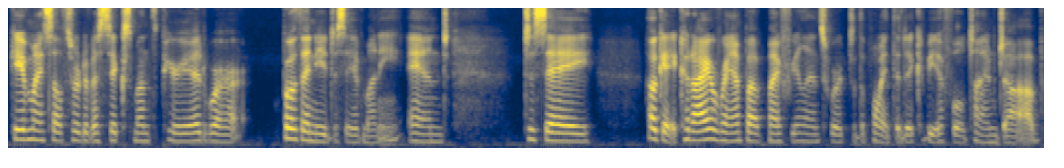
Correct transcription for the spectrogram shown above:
gave myself sort of a six month period where both I needed to save money and to say, okay, could I ramp up my freelance work to the point that it could be a full time job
